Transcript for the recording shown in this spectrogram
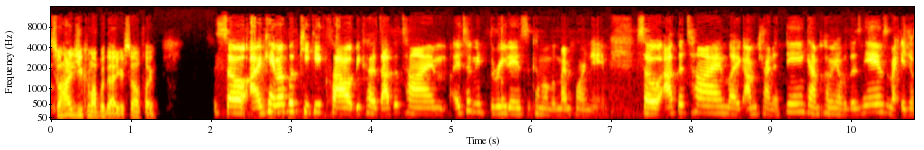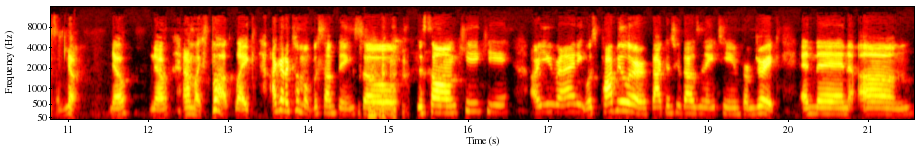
So, how did you come up with that yourself? Like, So I came up with Kiki Klout because at the time it took me three days to come up with my porn name. So at the time, like I'm trying to think, I'm coming up with those names, and my agent's like, no, no, no, and I'm like, fuck, like I gotta come up with something. So the song Kiki, Are You Riding was popular back in 2018 from Drake, and then um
